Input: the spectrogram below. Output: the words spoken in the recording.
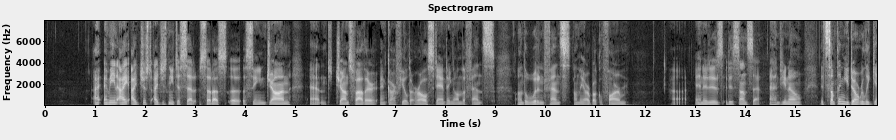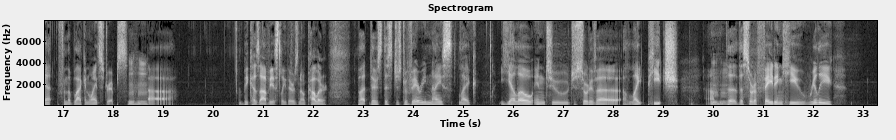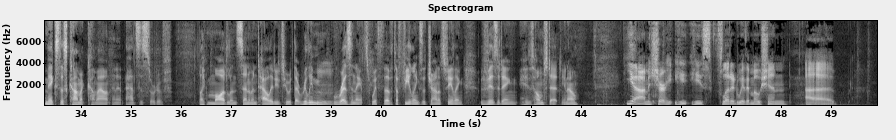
I, I mean, I, I just, I just need to set set us a, a scene. John and John's father and Garfield are all standing on the fence, on the wooden fence on the Arbuckle farm, uh, and it is, it is sunset. And you know, it's something you don't really get from the black and white strips Mm-hmm. uh, because obviously there's no color. But there's this just very nice, like, yellow into just sort of a, a light peach. Um, Mhm. The the sort of fading hue really makes this comic come out, and it adds this sort of like maudlin sentimentality to it that really m Hmm. resonates with the the feelings that John is feeling visiting his homestead. You know. Yeah, I mean, sure, he, he he's flooded with emotion, uh,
